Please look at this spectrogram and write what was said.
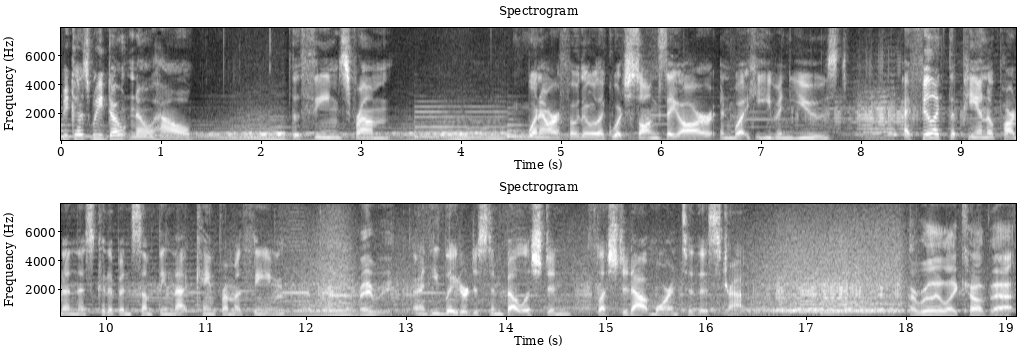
Because we don't know how the themes from One Hour Photo, like which songs they are and what he even used. I feel like the piano part on this could have been something that came from a theme. Maybe. and he later just embellished and fleshed it out more into this trap. I really like how that.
